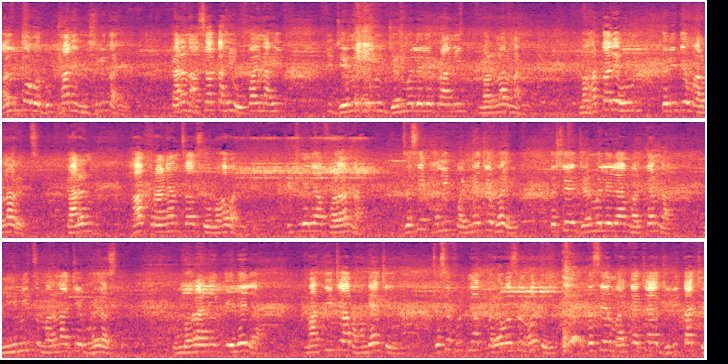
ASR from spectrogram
अल्प व दुःखाने मिश्रित आहे. कारण असा काही उपाय नाही की जेणेकरून जन्मलेले प्राणी मरणार नाही. म्हातारे होऊन तरी ते मरणारच. कारण हा प्राण्यांचा स्वभाव आहे. पिकलेल्या फळांना जसे खाली पडण्याचे भय तसे जन्मलेल्या मरत्यांना नेहमीच मरणाचे भय असते. कुंभाराने केलेल्या मातीच्या भांड्याचे जसे फुटण्यात परवसन होते तसे मरत्याच्या जीविताचे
